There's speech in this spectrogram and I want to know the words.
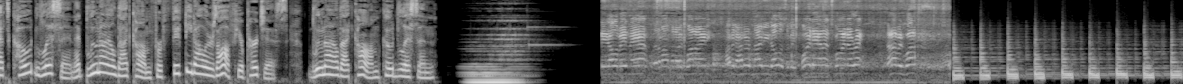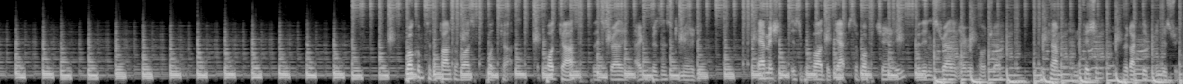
That's code LISTEN at Bluenile.com for $50 off your purchase. Bluenile.com code LISTEN. $180 bid now. At the moment, I'm 180. I bid $180. If we point down, it's fine, I reckon. And one. Welcome to the Farms of Advice Podcast, a podcast for the Australian agribusiness community. Our mission is to provide the gaps of opportunity within Australian agriculture to become an efficient and productive industry.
